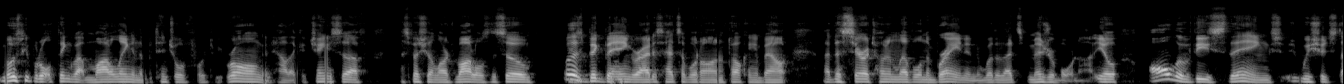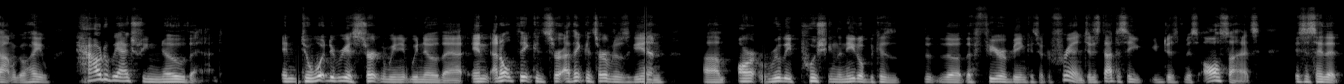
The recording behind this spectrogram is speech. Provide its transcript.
most people don't think about modeling and the potential for it to be wrong and how that could change stuff especially on large models and so well, there's Big Bang, or I just had someone on talking about uh, the serotonin level in the brain and whether that's measurable or not. You know, all of these things we should stop and go, hey, how do we actually know that? And to what degree is certain we we know that? And I don't think conser- I think conservatives again um, aren't really pushing the needle because the, the, the fear of being considered fringe. And it's not to say you dismiss all science; it's to say that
